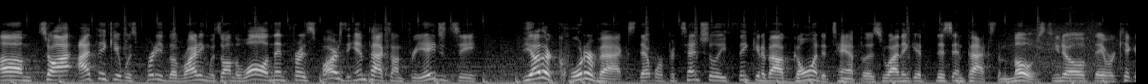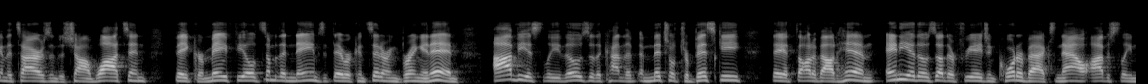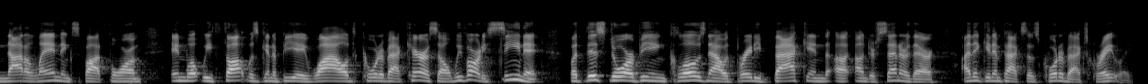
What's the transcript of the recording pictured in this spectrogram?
Um, so I, I think it was pretty. The writing was on the wall. And then for as far as the impact on free agency, the other quarterbacks that were potentially thinking about going to Tampa is who I think this impacts the most. You know, if they were kicking the tires into Sean Watson, Baker Mayfield, some of the names that they were considering bringing in, obviously those are the kind of Mitchell Trubisky. They had thought about him. Any of those other free agent quarterbacks now, obviously not a landing spot for him in what we thought was going to be a wild quarterback carousel. We've already seen it, but this door being closed now with Brady back in uh, under center there, I think it impacts those quarterbacks greatly.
